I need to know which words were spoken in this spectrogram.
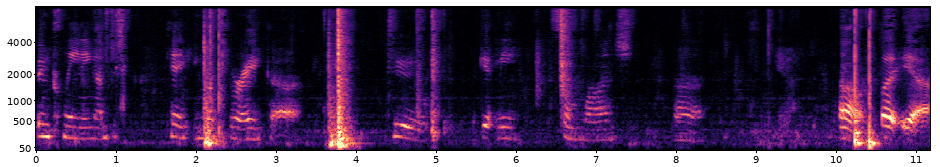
been cleaning. I'm just taking a break uh, to get me some lunch. Uh, yeah. Oh, but yeah.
